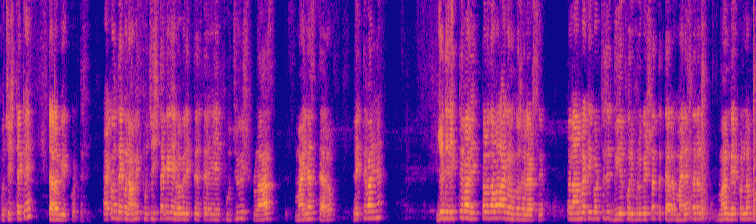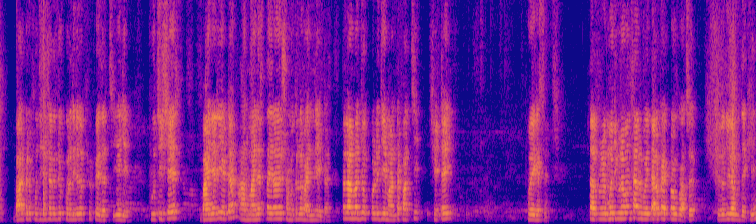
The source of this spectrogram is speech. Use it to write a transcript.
পঁচিশ থেকে তেরো বিয়োগ করতেছি। এখন দেখুন, আমি পঁচিশটাকে এইভাবে লিখতে পঁচিশ প্লাস মাইনাস তেরো লিখতে পারি না? যদি লিখতে পারি, তাহলে তো আমার আগের অঙ্ক চলে আসছে। তাহলে আমরা কি করতেছি? দুইয়ের পরিপূরকের সাথে তেরো মাইনাস তেরোর মান বের করলাম। বার করে পঁচিশের সাথে যোগ করে দিলে তো পেয়ে যাচ্ছি। এই যে, পঁচিশের বাইনারি এটা আর মাইনাস তেরোর সমতুল্য বাইনারি এটা। তাহলে আমরা যোগ করলে যে মানটা পাচ্ছি, সেটাই হয়ে গেছে। তারপরে মজিবুর রহমান স্যার বই আরও কয়েকটা অঙ্ক আছে। সেটা যদি আমরা দেখি।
